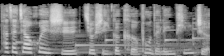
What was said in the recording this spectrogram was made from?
他在教会时就是一个可怖的聆听者，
